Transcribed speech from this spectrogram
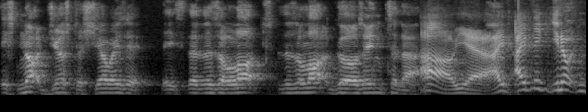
It's not just a show, is it? It's that there's a lot. There's a lot goes into that. Oh yeah, I, I think you know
